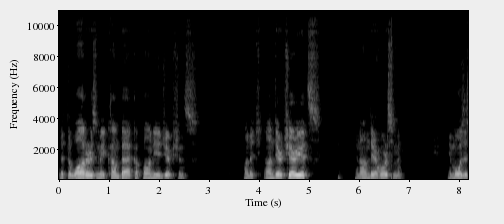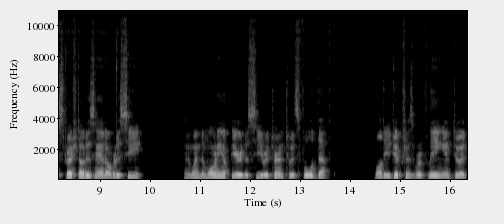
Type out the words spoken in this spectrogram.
that the waters may come back upon the Egyptians, on, the, on their chariots, and on their horsemen. And Moses stretched out his hand over the sea, and when the morning appeared, the sea returned to its full depth, while the Egyptians were fleeing into it.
